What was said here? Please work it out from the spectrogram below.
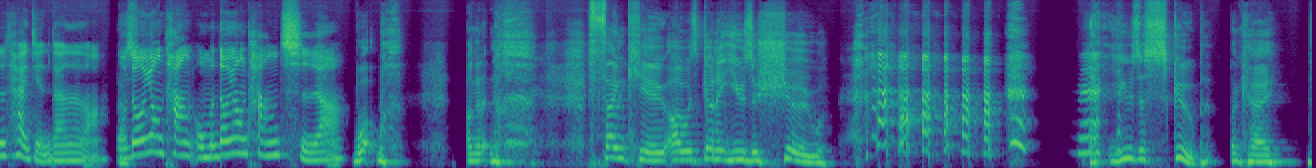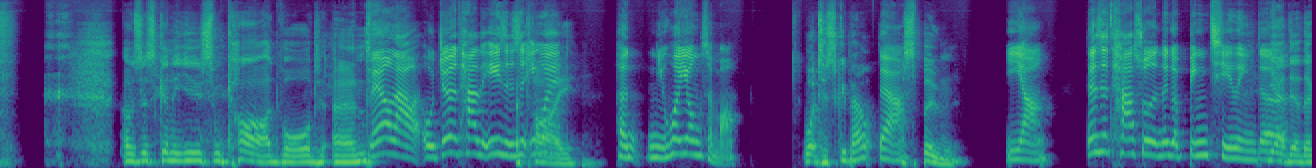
这太简单了啦！啊我都用汤，我们都用汤匙啊。 What? I'm gonna. Thank you. I was gonna use a shoe. use a scoop, okay? I was just gonna use some cardboard and 没有啦，我觉得他的意思 a 是因为 tie. 很你会用什么 What to scoop out? 对啊 A spoon. 一样，但是他说的那个冰淇淋的 Yeah, the the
